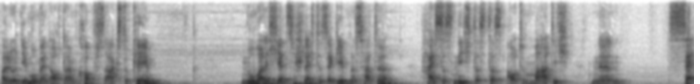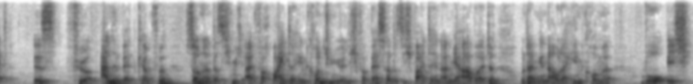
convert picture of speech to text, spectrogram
weil du in dem Moment auch deinem Kopf sagst, okay, nur weil ich jetzt ein schlechtes Ergebnis hatte, heißt das nicht, dass das automatisch ein Set ist für alle Wettkämpfe, sondern dass ich mich einfach weiterhin kontinuierlich verbessere, dass ich weiterhin an mir arbeite und dann genau dahin komme, wo ich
